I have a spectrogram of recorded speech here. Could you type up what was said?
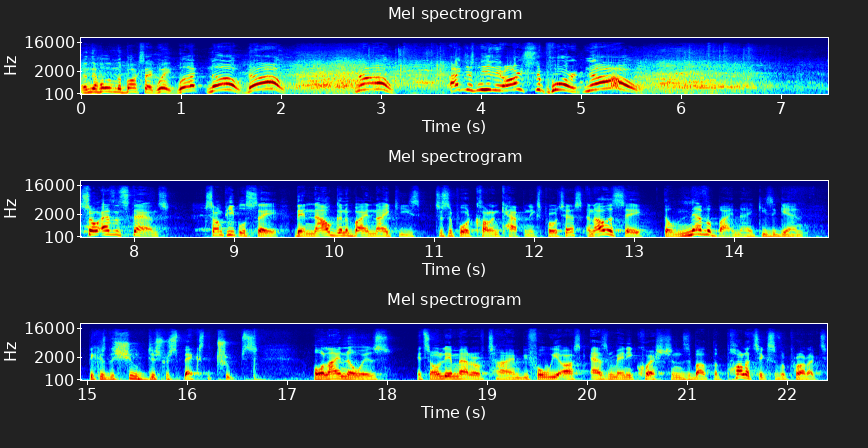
And they're holding the box like, wait, what? No, no, no! I just needed arch support, no! So, as it stands, some people say they're now going to buy Nikes to support Colin Kaepernick's protest, and others say they'll never buy Nikes again because the shoe disrespects the troops. All I know is it's only a matter of time before we ask as many questions about the politics of a product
